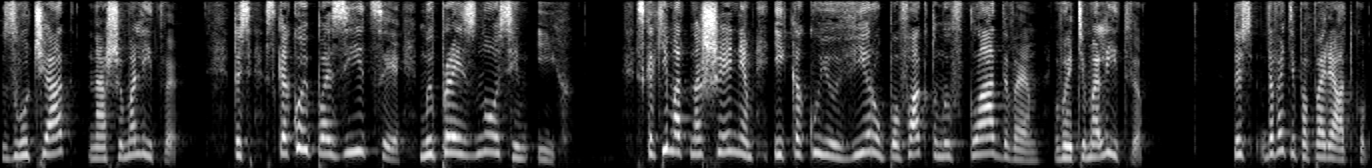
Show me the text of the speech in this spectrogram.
звучат наши молитвы? То есть с какой позиции мы произносим их? С каким отношением и какую веру по факту мы вкладываем в эти молитвы? То есть давайте по порядку.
